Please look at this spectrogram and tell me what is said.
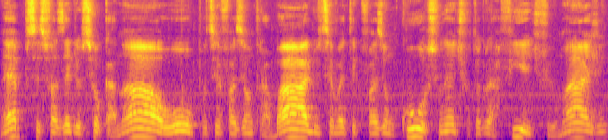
né, para vocês fazerem o seu canal ou para você fazer um trabalho, você vai ter que fazer um curso né, de fotografia, de filmagem,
